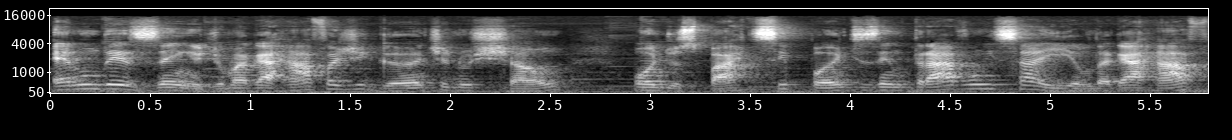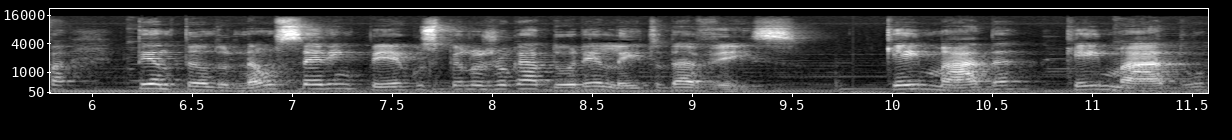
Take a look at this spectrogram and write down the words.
Era um desenho de uma garrafa gigante no chão, onde os participantes entravam e saíam da garrafa tentando não serem pegos pelo jogador eleito da vez. Queimada, queimado,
